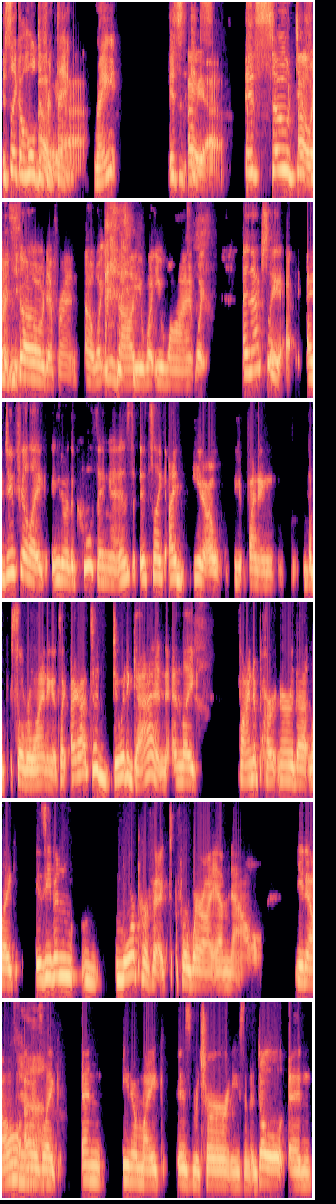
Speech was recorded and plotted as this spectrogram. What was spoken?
It's like a whole different oh, thing, right? It's oh it's, yeah. It's so different. Oh, it's so different. Oh, what you value, what you want, what and actually I, do feel like you know the cool thing is it's like i you know finding the silver lining it's like i got to do it again and like find a partner that like is even more perfect for where I am now. You know, yeah. I was like, and you know, Mike is mature and he's an adult, and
